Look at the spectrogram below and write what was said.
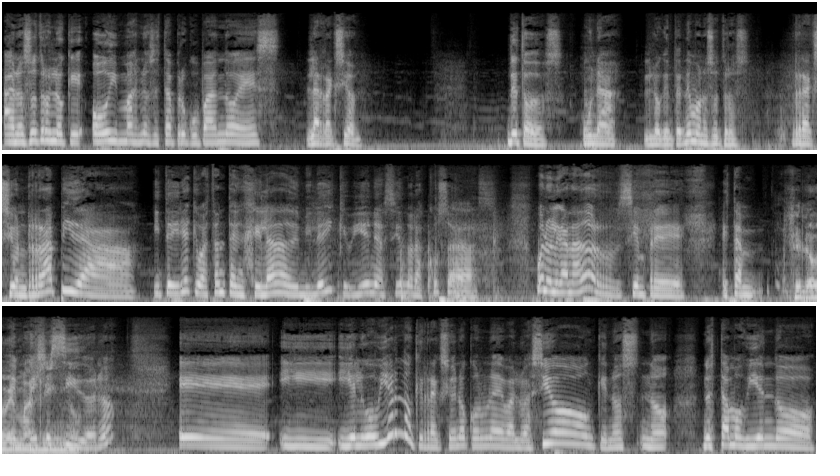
a nosotros lo que hoy más nos está preocupando es la reacción. De todos. Una, lo que entendemos nosotros, reacción rápida y te diría que bastante angelada de Milei que viene haciendo las cosas. Bueno, el ganador siempre está Se lo ve más embellecido, ¿no? Eh, y, y el gobierno que reaccionó con una devaluación, que no, no, no estamos viendo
